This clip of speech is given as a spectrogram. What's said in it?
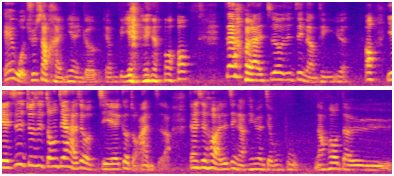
哎，我去上海念一个 MBA，然后再回来之后就进两厅院。哦，也是，就是中间还是有接各种案子啦，但是后来就进两厅院节目部，然后等于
